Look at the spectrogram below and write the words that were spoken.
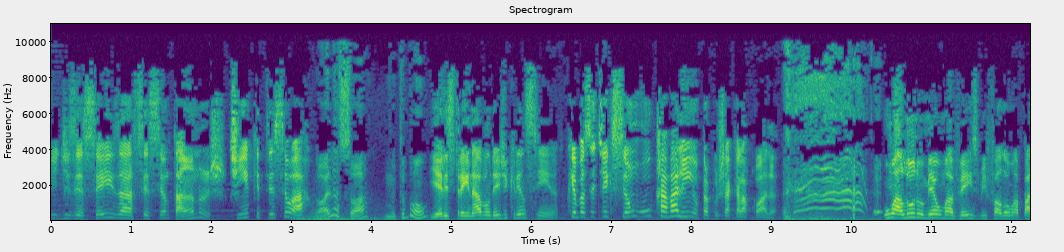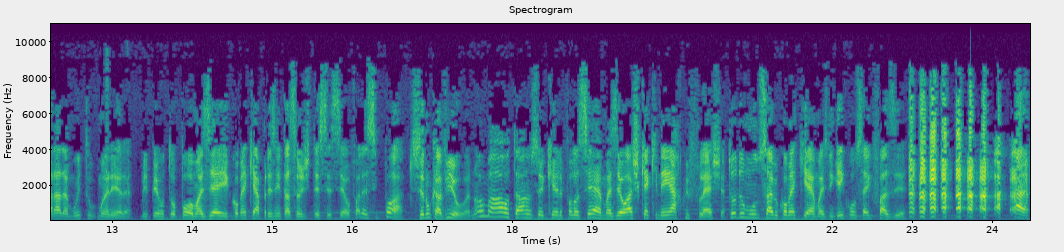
De 16 a 60 anos tinha que ter seu arco. Olha só, muito bom. E eles treinavam desde criancinha. Porque você tinha que ser um, um cavalinho pra puxar aquela corda. Um aluno meu uma vez me falou uma parada muito maneira. Me perguntou, pô, mas e aí, como é que é a apresentação de TCC? Eu falei assim, pô, você nunca viu? É normal, tá, não sei o que. Ele falou assim, é, mas eu acho que é que nem arco e flecha. Todo mundo sabe como é que é, mas ninguém consegue fazer. Cara,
